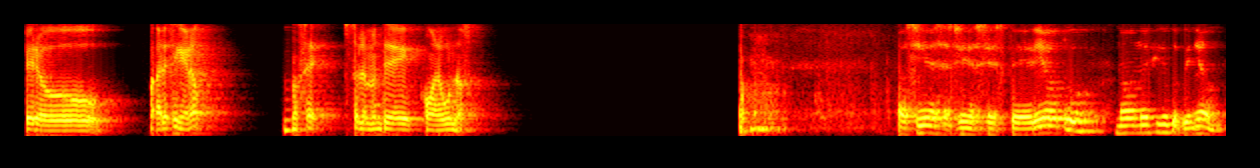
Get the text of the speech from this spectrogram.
Pero parece que no. No sé, solamente con algunos. Así es, así es. Este, Diego, tú, no, no dijiste tu opinión.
